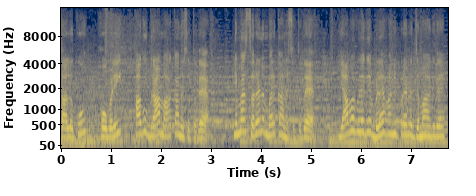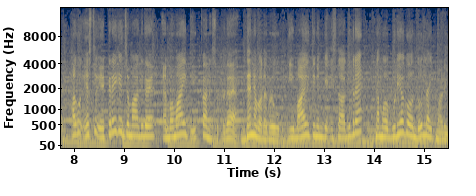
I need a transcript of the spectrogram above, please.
ತಾಲೂಕು, ಹೋಬಳಿ ಹಾಗೂ ಗ್ರಾಮ ಕಾಣಿಸುತ್ತದೆ. ನಿಮ್ಮ ಸರ್ವೆ ನಂಬರ್ ಕಾಣಿಸುತ್ತದೆ. ಯಾವ ಬೆಳೆಗೆ ಬೆಳೆ ಹಾನಿ ಪರಿಹಾರ ಜಮಾ ಆಗಿದೆ ಹಾಗೂ ಎಷ್ಟು ಎಕರೆಗೆ ಜಮಾ ಆಗಿದೆ ಎಂಬ ಮಾಹಿತಿ ಕಾಣಿಸುತ್ತದೆ. ಧನ್ಯವಾದಗಳು. ಈ ಮಾಹಿತಿ ನಿಮಗೆ ಇಷ್ಟ ಆಗಿದ್ರೆ ನಮ್ಮ ವಿಡಿಯೋಗೆ ಒಂದು ಲೈಕ್ ಮಾಡಿ.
